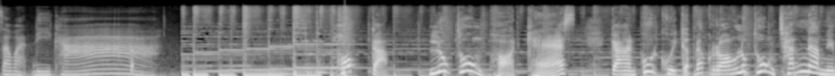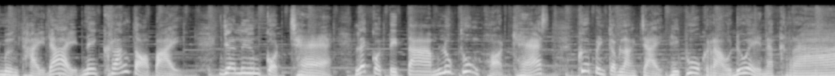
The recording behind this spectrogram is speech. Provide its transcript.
สวัสดีค่ะ พบกับลูกทุ่งพอดแคสต์ การพูดคุยกับนักร้องลูกทุ่งชั้นนำในเมืองไทยได้ในครั้งต่อไป อย่าลืมกดแชร์ และกดติดตามลูกทุ่งพอดแคสต์ เพื่อเป็นกำลังใจให้พวกเราด้วยนะครั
